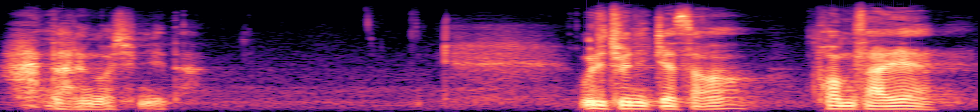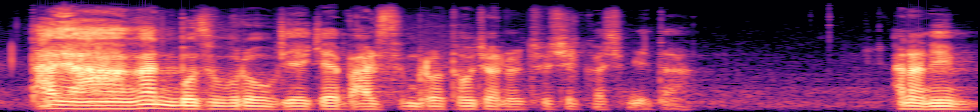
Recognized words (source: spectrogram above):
한다는 것입니다. 우리 주님께서 범사의 다양한 모습으로 우리에게 말씀으로 도전을 주실 것입니다. 하나님,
